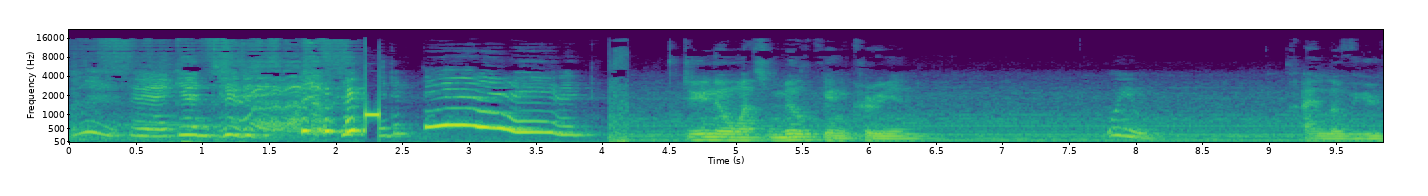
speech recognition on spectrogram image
Maybe I can't do this. Do you know what's milk in Korean? Uyu. I love you.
